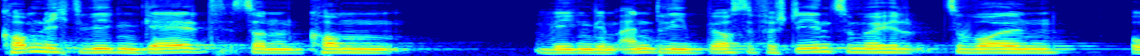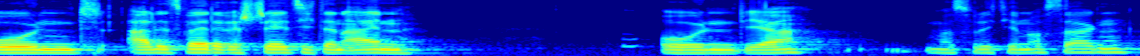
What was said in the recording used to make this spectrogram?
komm nicht wegen Geld, sondern komm wegen dem Antrieb, Börse verstehen zu, zu wollen und alles weitere stellt sich dann ein. Und ja, was soll ich dir noch sagen?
